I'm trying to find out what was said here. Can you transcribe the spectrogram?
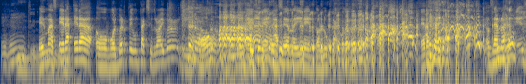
Ujú. Es más, era, era o volverte un taxi driver y, o este, hacer reír en Toluca, güey. Era- o sea, no, es-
